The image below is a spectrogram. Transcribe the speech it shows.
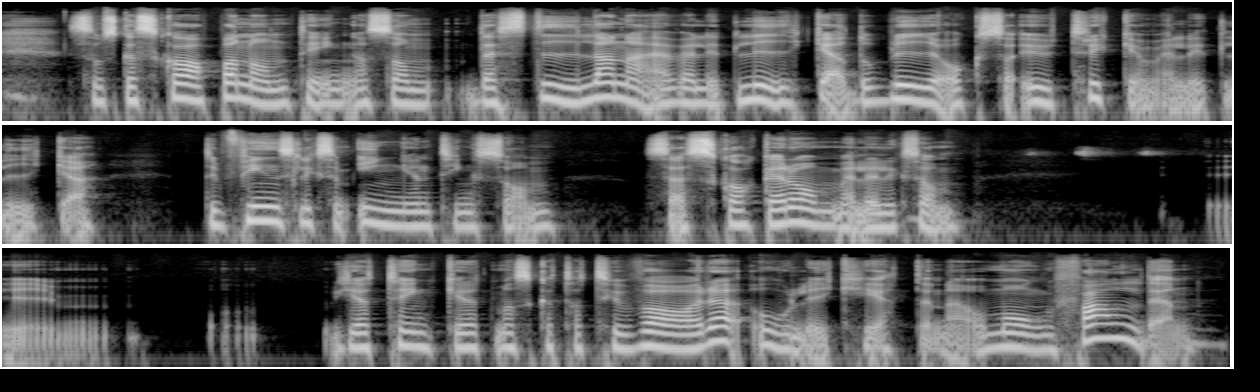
som ska skapa någonting och som, där stilarna är väldigt lika, då blir ju också uttrycken väldigt lika. Det finns liksom ingenting som så här, skakar om eller liksom... Eh, jag tänker att man ska ta tillvara olikheterna och mångfalden.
